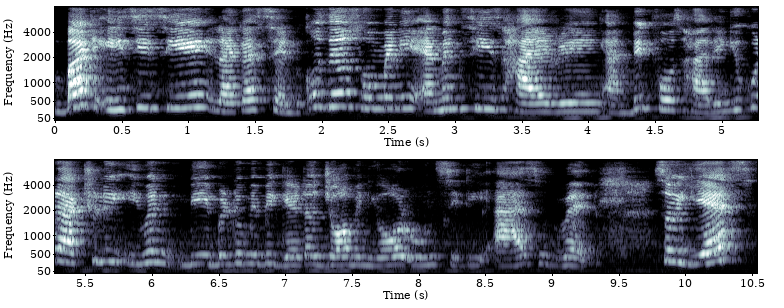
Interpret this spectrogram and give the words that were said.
but ACCA, like I said, because there are so many MNCs hiring and Big Fours hiring, you could actually even be able to maybe get a job in your own city as well. So yes,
